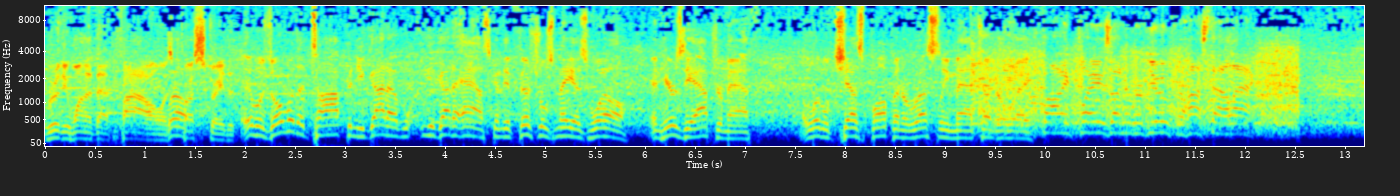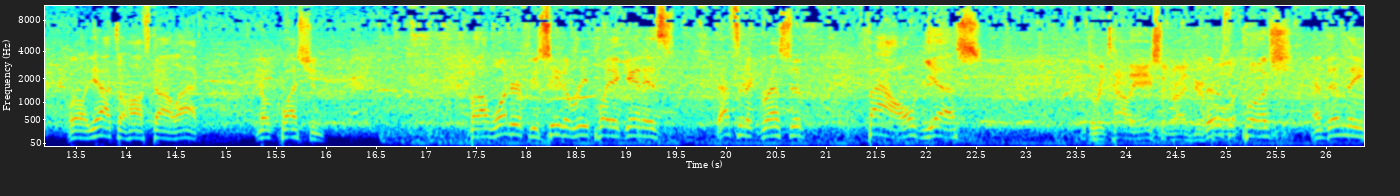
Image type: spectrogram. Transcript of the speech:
Rudy wanted that foul. and Was well, frustrated. It was over the top, and you gotta you gotta ask, and the officials may as well. And here's the aftermath: a little chest bump and a wrestling match underway. Five plays under review for hostile act. Well, yeah, it's a hostile act, no question. But I wonder if you see the replay again. Is that's an aggressive foul? Yes. The retaliation right here. There's the push, and then the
